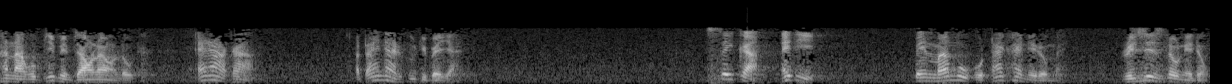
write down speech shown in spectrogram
ခန္ဓာကိုပြည့်ပြင်ပြောင်းလဲအောင်လုပ်တာအဲ့ဒါကအတိုင်းအတာတစ်ခုတည်းပဲရတယ် စိတ်ကအဲ့ဒီပင်ပန်းမှုကိုတိုက်ခိုက်နေတော့မယ် resist လုပ်နေတော့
